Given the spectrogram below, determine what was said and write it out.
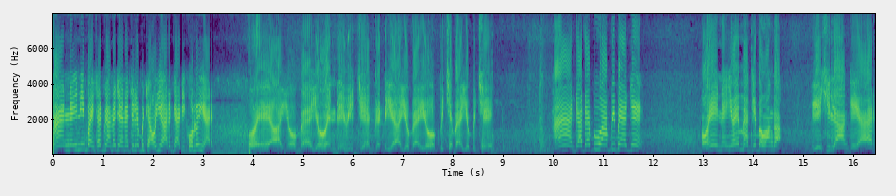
हाँ नहीं नहीं भाई साहब, जाना जाना। चलो, बिठाओ यार, गाड़ी खोलो यार। ओए, आयो बैयो इंदे विच गड्डी आयो बैयो पीछे बैयो पीछे। हाँ दादा बू, आप भी बैठ जाए। ओए नहीं ओए मैं आगे बवाऊँगा एसी ला के यार।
